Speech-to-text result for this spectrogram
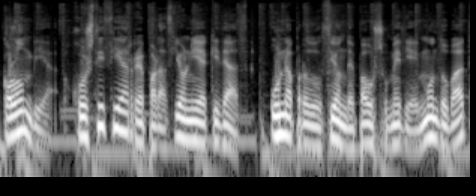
Colombia, Justicia, Reparación y Equidad, una producción de Pausu Media y Mundo Bat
